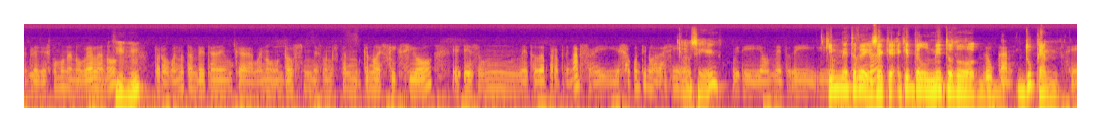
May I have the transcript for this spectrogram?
es llegeix com una novel·la, no? Mhm. Però bueno, també tenim que bueno, un dels més bons que, que no és ficció e- és un mètode per aprimar-se i això continuarà així. Eh? Ah, sí? Vull dir, el mètode... I, i Quin el de mètode és? Aquest, del método Dukan. Dukan. Sí,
